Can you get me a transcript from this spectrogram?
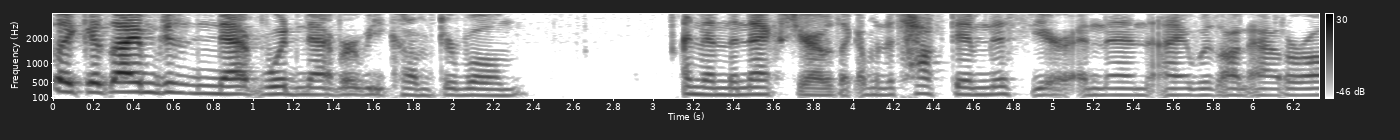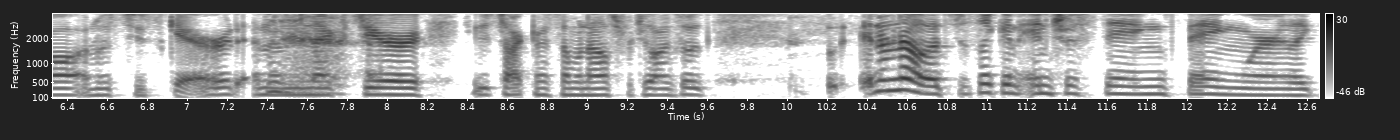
like, cause I'm just never would never be comfortable. And then the next year, I was like, I'm gonna talk to him this year. And then I was on Adderall and was too scared. And then the next year, he was talking to someone else for too long. So it's, I don't know. It's just like an interesting thing where like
